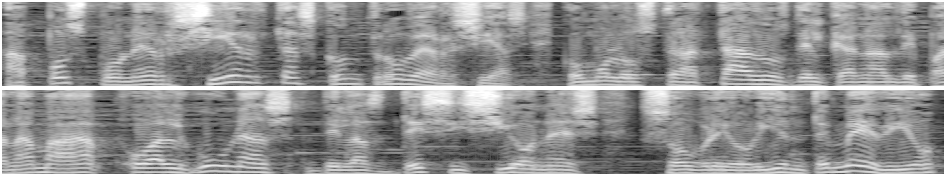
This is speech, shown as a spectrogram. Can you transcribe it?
a posponer ciertas controversias, como los tratados del Canal de Panamá o algunas de las decisiones sobre Oriente Medio,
